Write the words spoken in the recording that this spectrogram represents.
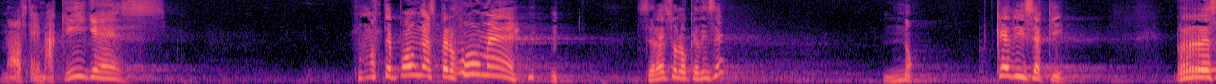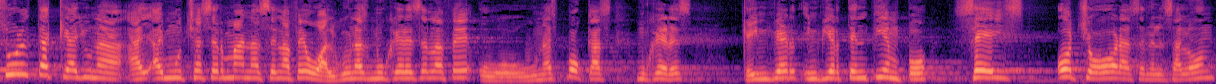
No te maquilles. no te pongas perfume. ¿Será eso lo que dice? No. ¿Qué dice aquí? Resulta que hay, una, hay, muchas hermanas en la fe, o algunas mujeres en la fe, o unas pocas mujeres que invierten tiempo, seis, ocho horas en el salón,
